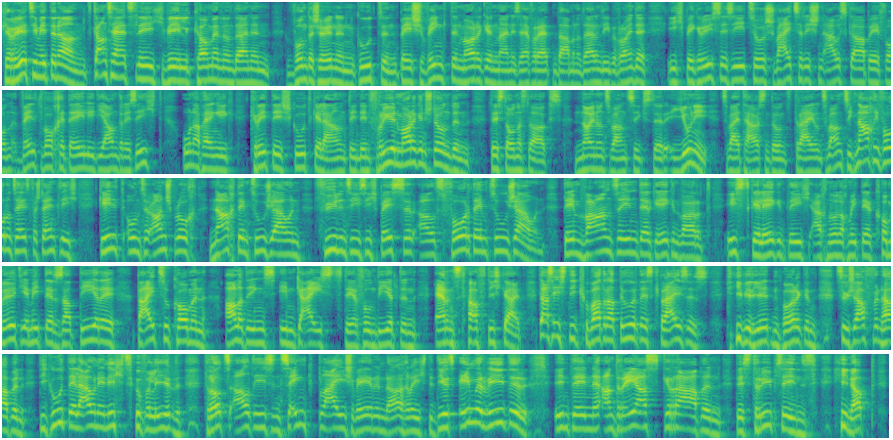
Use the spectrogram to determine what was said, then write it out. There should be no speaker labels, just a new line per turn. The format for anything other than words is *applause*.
Grüezi miteinander, ganz herzlich willkommen und einen wunderschönen, guten, beschwingten Morgen, meine sehr verehrten Damen und Herren, liebe Freunde. Ich begrüße Sie zur schweizerischen Ausgabe von Weltwoche Daily, die andere Sicht unabhängig, kritisch, gut gelaunt in den frühen Morgenstunden des Donnerstags, 29. Juni 2023. Nach wie vor und selbstverständlich gilt unser Anspruch, nach dem Zuschauen fühlen Sie sich besser als vor dem Zuschauen. Dem Wahnsinn der Gegenwart ist gelegentlich auch nur noch mit der Komödie, mit der Satire beizukommen, allerdings im Geist der fundierten Ernsthaftigkeit. Das ist die Quadratur des Kreises, die wir jeden Morgen zu schaffen haben, die gute Laune nicht zu verlieren, trotz all diesen senkbleischweren Nachrichten, die uns immer wieder in den Andreasgraben des Trübsinns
